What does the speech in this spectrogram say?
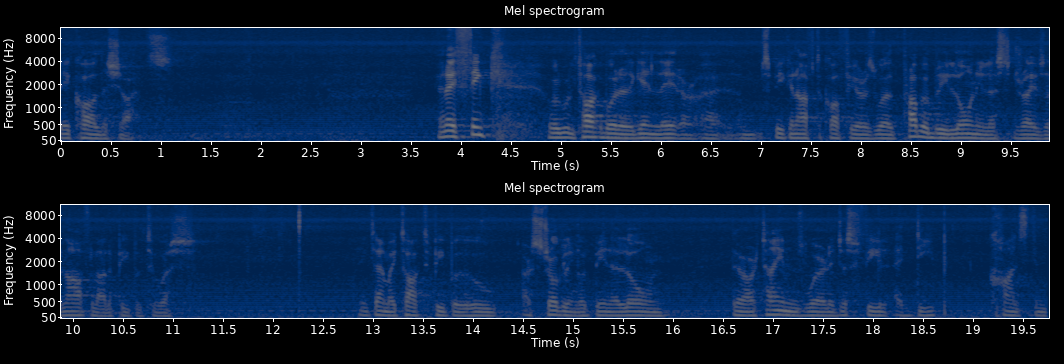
they call the shots. And I think well, we'll talk about it again later. Uh, I'm speaking off the cuff here as well. Probably loneliness drives an awful lot of people to it. Anytime I talk to people who are struggling with being alone, there are times where they just feel a deep, constant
